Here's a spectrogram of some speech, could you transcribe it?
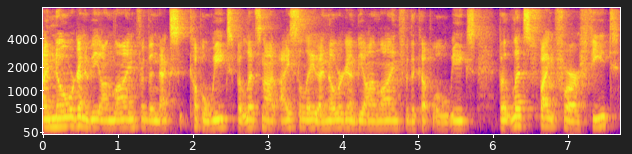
I know we're going to be online for the next couple weeks, but let's not isolate. I know we're going to be online for the couple of weeks, but let's fight for our feet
